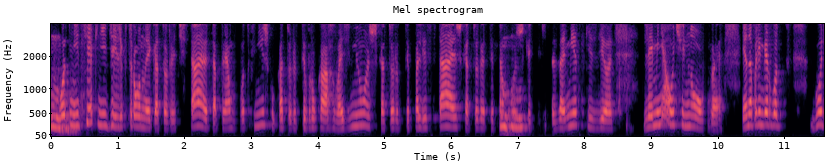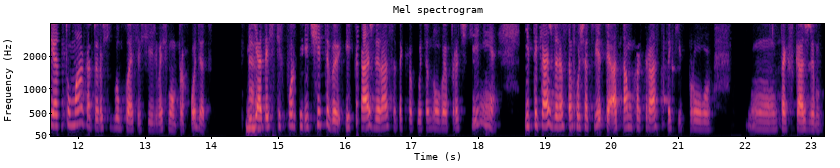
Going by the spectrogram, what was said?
Угу. Вот не те книги электронные, которые читают, а прям вот книжку, которую ты в руках возьмешь, которую ты полистаешь, которую ты там угу. можешь какие-то заметки сделать. Для меня очень многое. Я, например, вот «Горе от ума», который в седьмом классе все или восьмом проходят, да. Я до сих пор перечитываю, и каждый раз это какое-то новое прочтение, и ты каждый раз находишь ответы, а там как раз-таки про, так скажем,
